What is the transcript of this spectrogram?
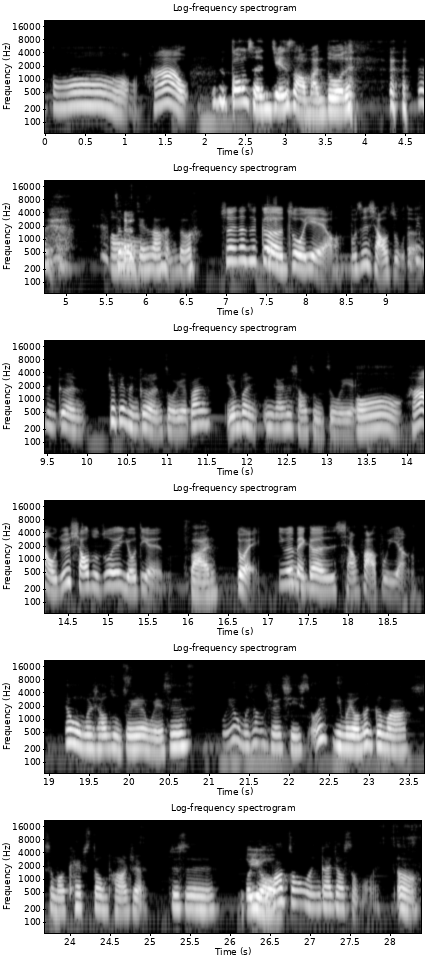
哦，哈，这个工程减少蛮多的。对啊，哦真的减少很多，所以那是个人作业哦，不是小组的就变成个人，就变成个人作业，不然原本应该是小组作业。哦。哈，我觉得小组作业有点烦，对，因为每个人想法不一样。那我们小组作业，我也是，我因为我们上学期是，哎、你们有那个吗？什么 capstone project？就是我有我不知道中文应该叫什么、欸，嗯，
